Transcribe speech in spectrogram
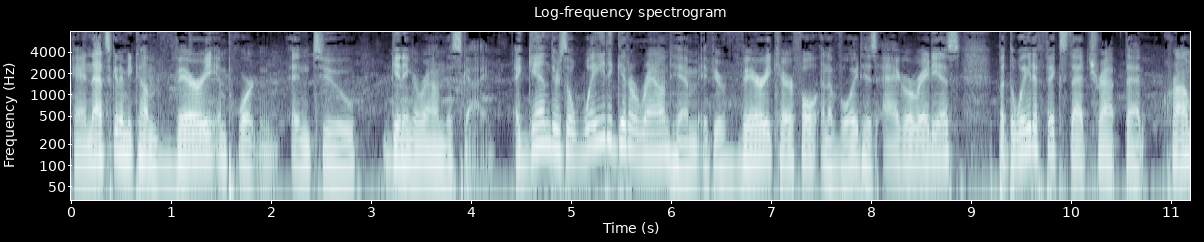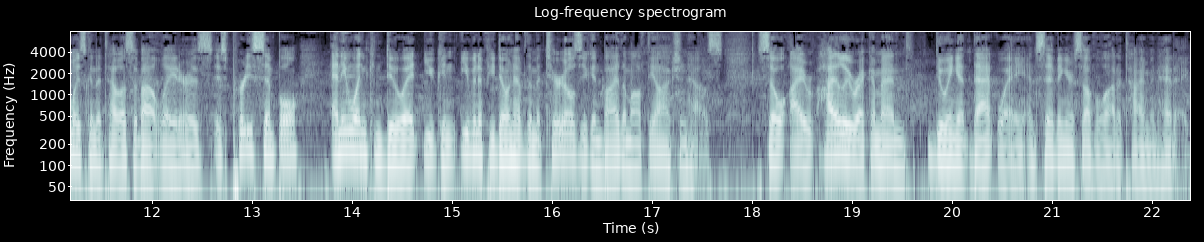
And that's going to become very important into getting around this guy. Again, there's a way to get around him if you're very careful and avoid his aggro radius, but the way to fix that trap that Cromley's going to tell us about later is, is pretty simple. Anyone can do it. You can, even if you don't have the materials, you can buy them off the auction house. So I highly recommend doing it that way and saving yourself a lot of time and headache.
